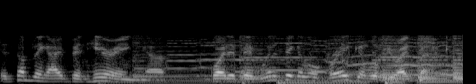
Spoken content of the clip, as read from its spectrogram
it's something I've been hearing uh, quite a bit. We're going to take a little break and we'll be right back.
